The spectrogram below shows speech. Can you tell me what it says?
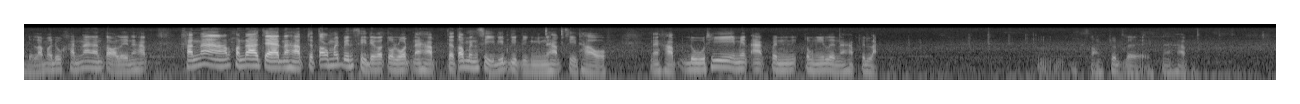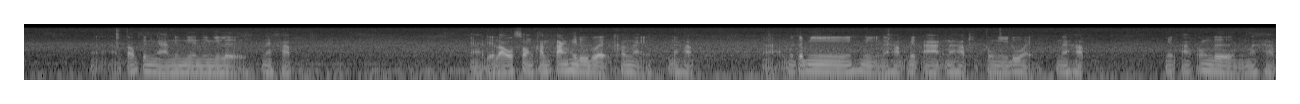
เดี๋ยวเรามาดูคันหน้ากันต่อเลยนะครับคันหน้านะครับ Honda Jazz นะครับ จะต้องไม่เป็นสีเดียวกับตัวรถนะครับ จะต้องเป็นสีดิบๆอย่างนี้นะครับ สีเทานะครับ ดูที่เม็ดอาร์คเป็นตรงนี้เลยนะครับ เป็นหลักสองจุดเลยนะครับ ต้องเป็นงานเนียนๆอย่างนี้เลยนะครับเดี๋ยวเราส่องคันตั้งให้ดูด้วยข้างในนะครับมันจะมีนี่นะครับเม็ดอาร์คนะครับตรงนี้ด้วยนะครับเม็ดอาร์คต้องเดิมนะครับ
